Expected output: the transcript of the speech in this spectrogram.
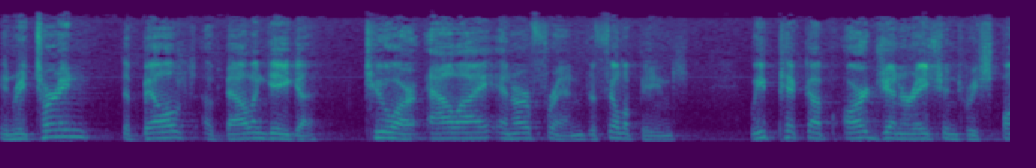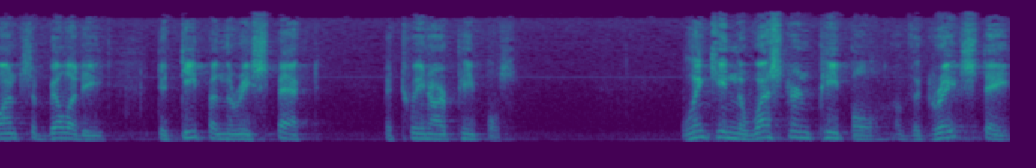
In returning the bells of Balangiga to our ally and our friend, the Philippines, we pick up our generation's responsibility to deepen the respect between our peoples linking the western people of the great state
